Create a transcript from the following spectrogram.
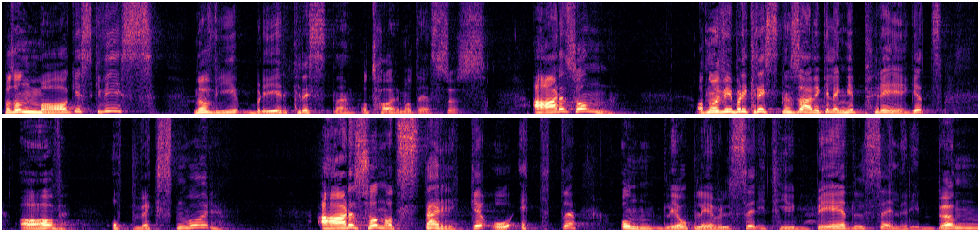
på sånn magisk vis når vi blir kristne og tar imot Jesus? Er det sånn at når vi blir kristne, så er vi ikke lenger preget av oppveksten vår? Er det sånn at sterke og ekte åndelige opplevelser i tilbedelse eller i bønn,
